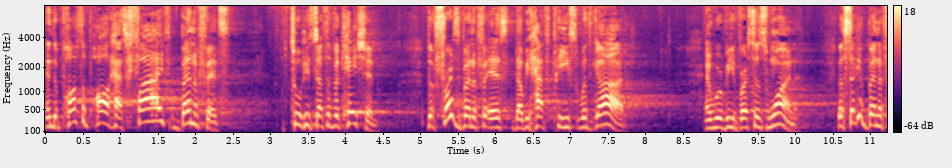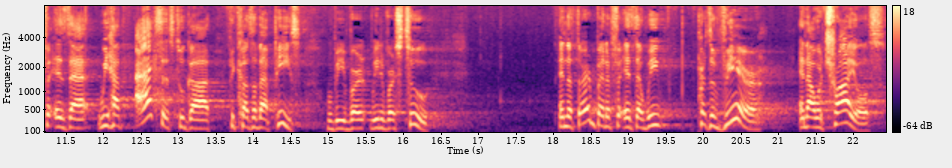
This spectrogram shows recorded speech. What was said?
And the Apostle Paul has five benefits to his justification. The first benefit is that we have peace with God. And we'll read verses 1 the second benefit is that we have access to God because of that peace. We'll be reading verse 2. And the third benefit is that we persevere in our trials.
